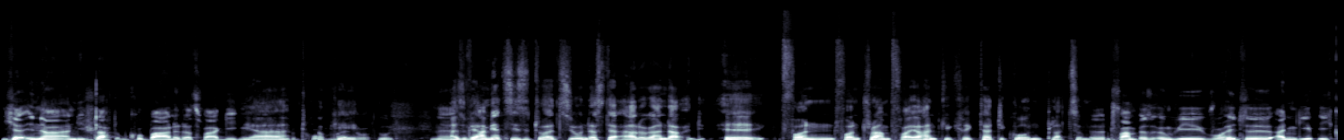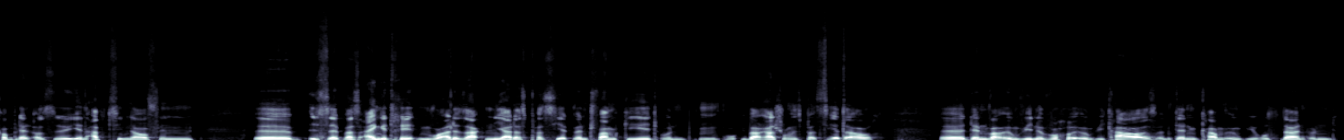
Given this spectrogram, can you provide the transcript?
Ich erinnere an die Schlacht um Kobane, das war gegen Ja, Truppen. okay, Also, gut. Ne. Also wir haben jetzt die Situation, dass der Erdogan da äh, von, von Trump freie Hand gekriegt hat, die Kurden platt zu machen. Also Trump ist irgendwie, wollte angeblich komplett aus Syrien abziehen, daraufhin äh, ist etwas eingetreten, wo alle sagten, ja, das passiert, wenn Trump geht und hm, oh, Überraschung, es passiert auch. Äh, dann war irgendwie eine Woche irgendwie Chaos und dann kam irgendwie Russland und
